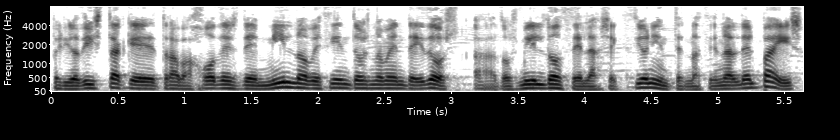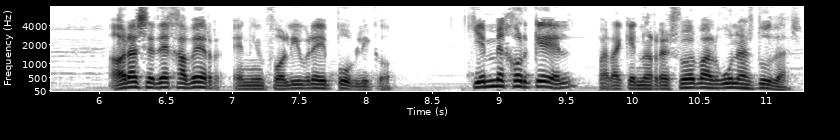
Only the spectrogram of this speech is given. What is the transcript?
periodista que trabajó desde 1992 a 2012 en la sección internacional del país, ahora se deja ver en Infolibre y Público. ¿Quién mejor que él para que nos resuelva algunas dudas?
